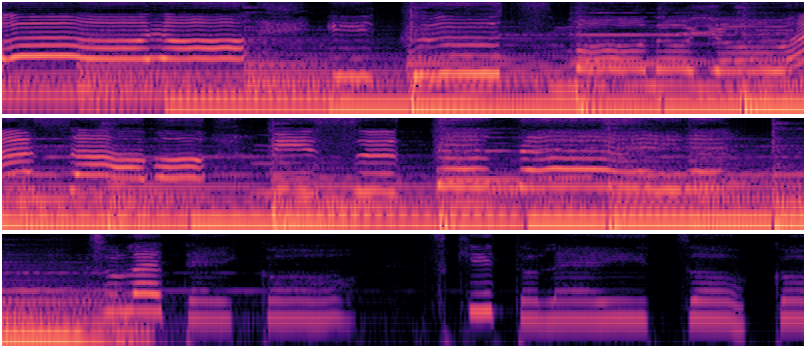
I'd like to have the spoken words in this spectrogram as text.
よういくつもの弱さも見捨てないで連れて行こう月と冷蔵庫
